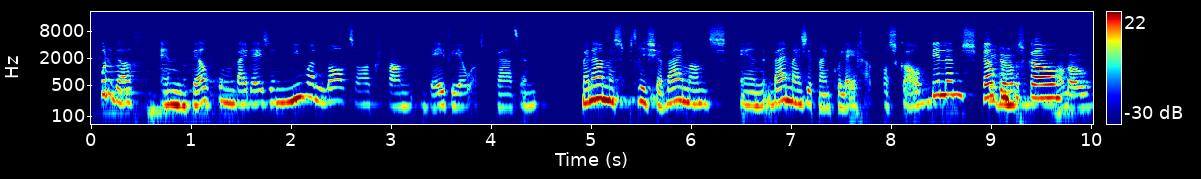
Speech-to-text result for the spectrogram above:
Goedendag en welkom bij deze nieuwe Law Talk van WVO Advocaten. Mijn naam is Patricia Wijmans en bij mij zit mijn collega Pascal Willems. Welkom. Pascal. Hallo.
